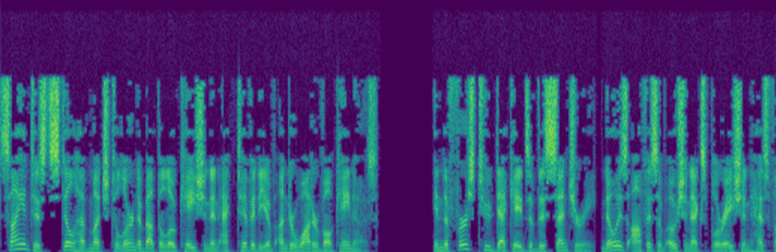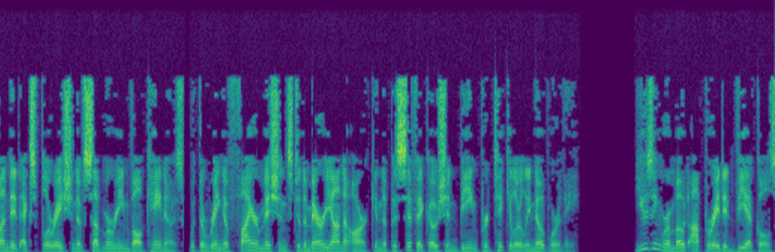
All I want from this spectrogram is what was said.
Scientists still have much to learn about the location and activity of underwater volcanoes. In the first two decades of this century, NOAA's Office of Ocean Exploration has funded exploration of submarine volcanoes, with the Ring of Fire missions to the Mariana Arc in the Pacific Ocean being particularly noteworthy. Using remote-operated vehicles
